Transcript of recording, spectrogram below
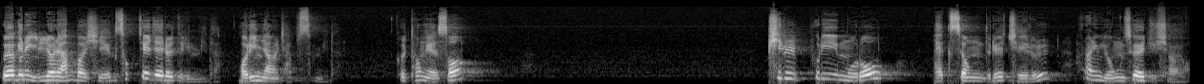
구약에는 1년에 한 번씩 속죄제를 드립니다. 어린 양을 잡습니다. 그걸 통해서 피를 뿌림으로 백성들의 죄를 하나님 용서해 주셔요.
